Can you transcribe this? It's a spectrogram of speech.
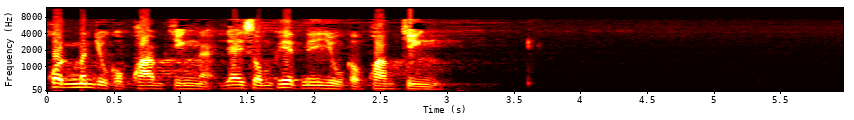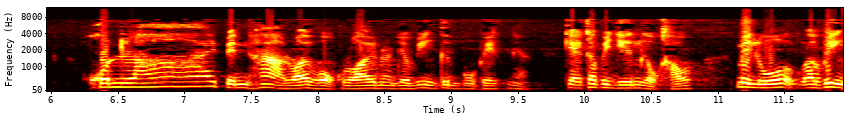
คนมันอยู่กับความจริงนะ่ะยายสมเพศนี่อยู่กับความจริง คนร้ายเป็นห้าร้อยหกร้อยนั่นจะวิ่งขึ้นภูเพกเนี่ย แกก็ไปยืนกับเขา ไม่รู้ว่าวิ่ง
